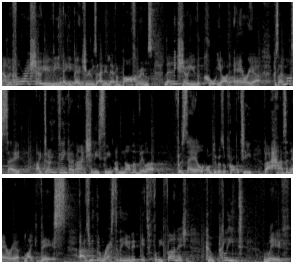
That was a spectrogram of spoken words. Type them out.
Now before I show you the 8 bedrooms and 11 bathrooms, let me show you the courtyard area, because I must say, I don't think I've actually seen another villa for sale on Dubizzle property that has an area like this. As with the rest of the unit, it's fully furnished, complete with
